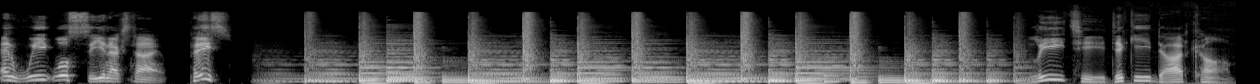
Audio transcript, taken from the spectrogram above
and we will see you next time. Peace! LeeTDickey.com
